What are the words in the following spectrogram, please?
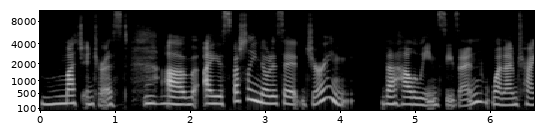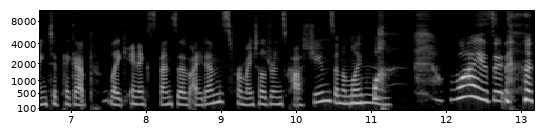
much interest. mhm, Um, I especially notice it during the Halloween season when I'm trying to pick up like inexpensive items for my children's costumes. And I'm like, why, mhm. Why is it?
